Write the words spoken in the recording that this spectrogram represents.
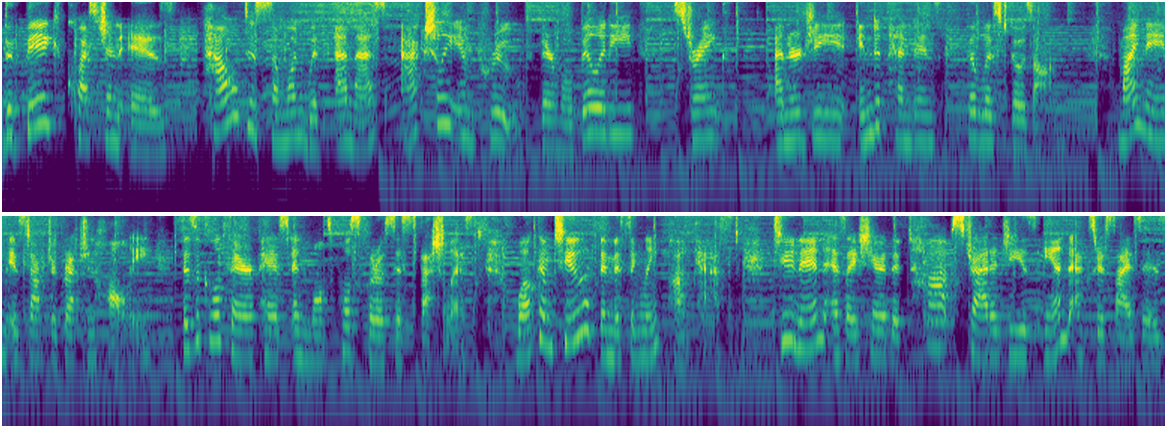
The big question is how does someone with MS actually improve their mobility, strength, energy, independence? The list goes on. My name is Dr. Gretchen Hawley, physical therapist and multiple sclerosis specialist. Welcome to the MSing Link podcast. Tune in as I share the top strategies and exercises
